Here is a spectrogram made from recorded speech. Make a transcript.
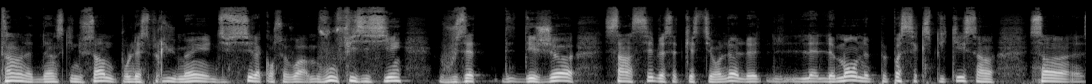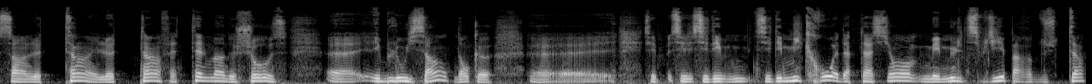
temps là-dedans, ce qui nous semble pour l'esprit humain difficile à concevoir. Vous, physiciens, vous êtes déjà sensible à cette question-là. Le, le, le, monde ne peut pas s'expliquer sans, sans, sans le temps et le temps fait tellement de choses euh, éblouissantes. Donc, euh, euh c'est des, des micro-adaptations, mais multipliées par du temps.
